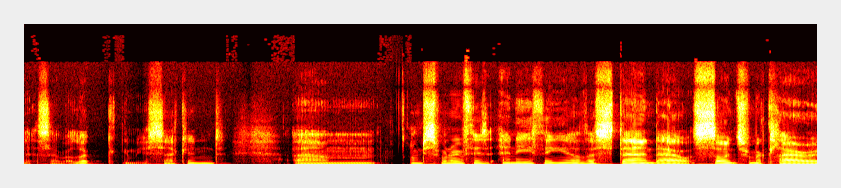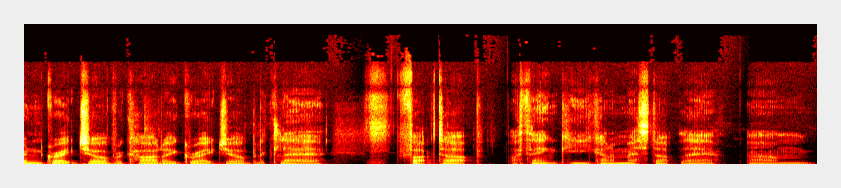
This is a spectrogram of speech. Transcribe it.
Let's have a look. Give me a second. Um, I'm just wondering if there's anything other stand out. Sainz from McLaren, great job. Ricciardo, great job. Leclerc, fucked up. I think he kind of messed up there. Um,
